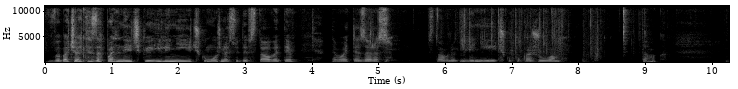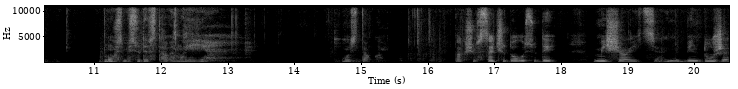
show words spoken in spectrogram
вибачайте, запальнички, і лінієчку можна сюди вставити. Давайте зараз вставлю і лінієчку, покажу вам. Так. Ось ми сюди вставимо її. Ось так. Так що все чудово сюди вміщається. Він дуже,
